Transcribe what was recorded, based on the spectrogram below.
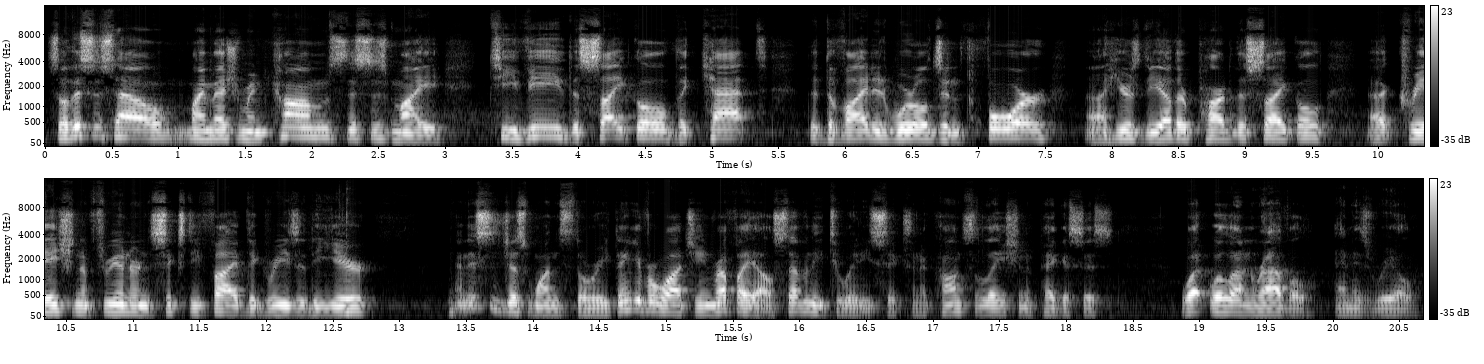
So this is how my measurement comes. This is my TV, the cycle, the cat, the divided worlds in four. Uh, here's the other part of the cycle, uh, creation of 365 degrees of the year. And this is just one story. Thank you for watching. Raphael, 7286, in a constellation of Pegasus. What will unravel and is real?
